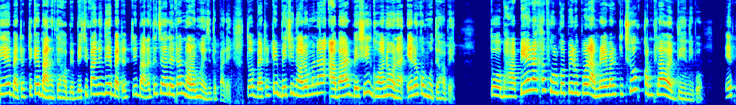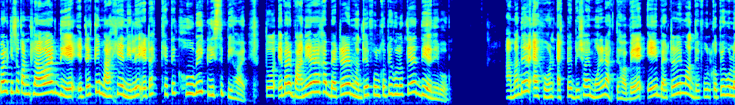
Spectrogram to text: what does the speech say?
দিয়ে ব্যাটারটিকে বানাতে হবে। বেশি পানি দিয়ে ব্যাটারটি বানাতে চাইলে এটা নরম হয়ে যেতে পারে। তো ব্যাটারটি বেশি নরমও না, আবার বেশি ঘনও না, এরকম হতে হবে। তো ভাপিয়ে রাখা ফুলকপির উপর আমরা এবার কিছু কর্নফ্লাওয়ার দিয়ে নিব। এরপর কিছু কর্নফ্লাওয়ার দিয়ে এটাকে মাখিয়ে নিলে এটা খেতে খুবই ক্রিস্পি হয়। তো এবার বানিয়ে রাখা ব্যাটারের মধ্যে ফুলকপিগুলোকে দিয়ে নেব। আমাদের এখন একটা বিষয় মনে রাখতে হবে, এই ব্যাটারের মধ্যে ফুলকপিগুলো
